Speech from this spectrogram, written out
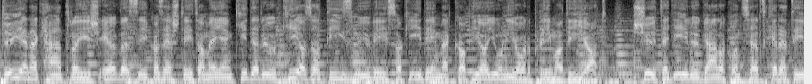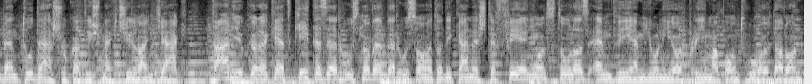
Dőjenek hátra és élvezzék az estét, amelyen kiderül ki az a 10 művész, aki idén megkapja a Junior Prima díjat. Sőt, egy élő gála koncert keretében tudásukat is megcsillantják. Várjuk Önöket 2020. november 26-án este fél nyolctól az mvmjuniorprima.hu oldalon.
